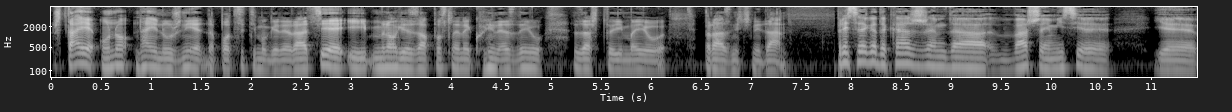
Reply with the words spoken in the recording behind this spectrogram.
Šta je ono najnužnije da podsjetimo generacije i mnoge zaposlene koji ne znaju zašto imaju praznični dan? Pre svega da kažem da vaša emisija je je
